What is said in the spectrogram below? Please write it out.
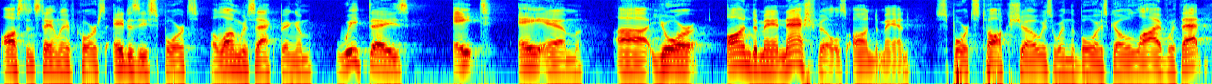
Austin Stanley, of course, A to Z Sports, along with Zach Bingham, weekdays, 8 a.m., uh, your on demand, Nashville's on demand sports talk show is when the boys go live with that.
